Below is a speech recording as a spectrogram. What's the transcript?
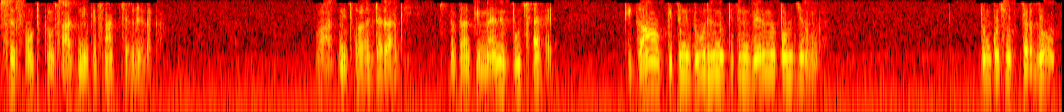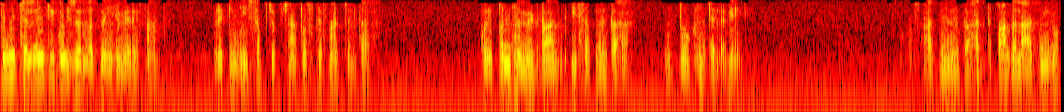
सिर्फ़ उठ के उस आदमी के साथ चलने लगा। वह आदमी थोड़ा डरा भी। उसने कहा कि मैंने पूछा है कि गाँव कितनी दूर है, मैं कितनी देर में पहुँच जाऊँगा? तुम कुछ उत्तर दो, तुम्हें चलने की कोई ज़रूरत नहीं है मेरे साथ। लेकिन ये सब चुपचाप उसके साथ चलता रहा। कोई पंद्रह मिनट बाद ईसप ने कहा, दो घंटे लगेंगे। आदमी ने कहा, हद पागल आदमी हो।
